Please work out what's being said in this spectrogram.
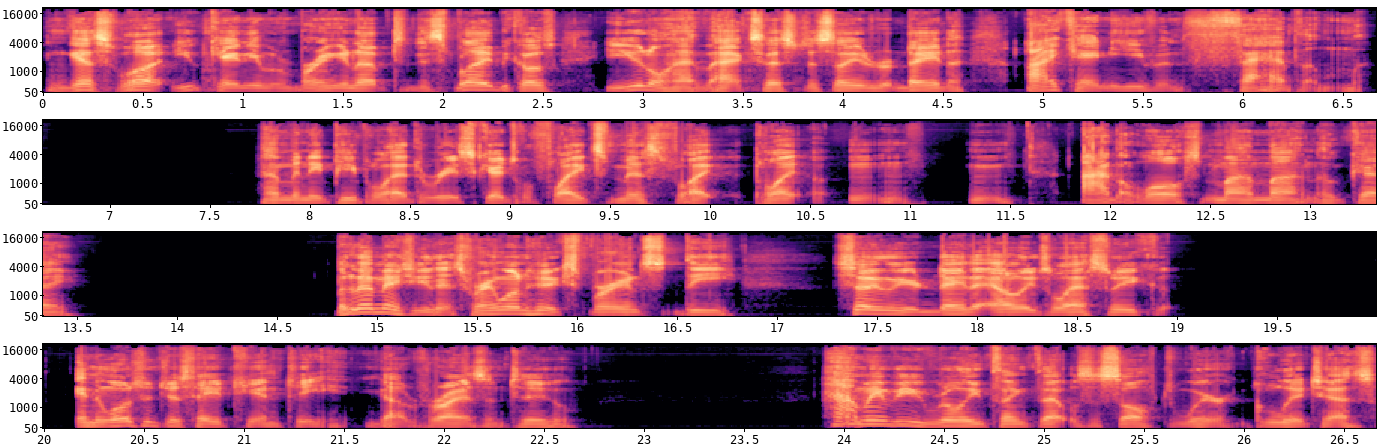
and guess what? You can't even bring it up to display because you don't have access to cellular data. I can't even fathom how many people had to reschedule flights, miss flight. I'd have lost my mind, okay? But let me ask you this for anyone who experienced the cellular data outage last week, and it wasn't just AT&T, you got Verizon too. How many of you really think that was a software glitch as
